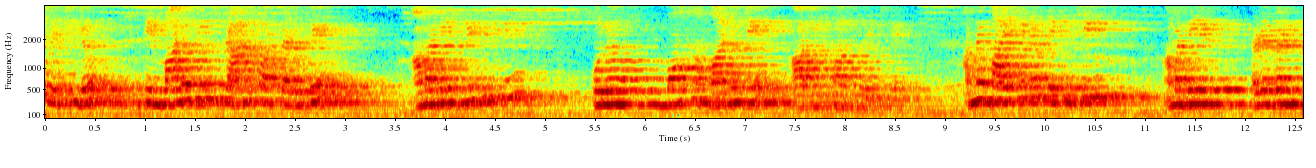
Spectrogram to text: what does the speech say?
করেছিল যে মানবের ত্রাণকর্তা রূপে আমাদের পৃথিবীতে কোনো মহামানবের আবির্ভাব হয়েছে। আমরা বাইবেলেও দেখেছি আমাদের রেভারেন্ড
